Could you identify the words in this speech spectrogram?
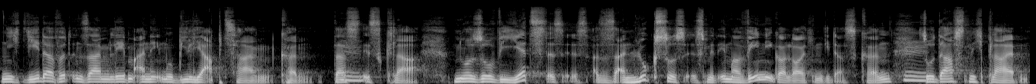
nicht jeder wird in seinem Leben eine Immobilie abzahlen können können. Das mhm. ist klar. Nur so wie jetzt es ist, also es ein Luxus ist mit immer weniger Leuten, die das können, mhm. so darf es nicht bleiben.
